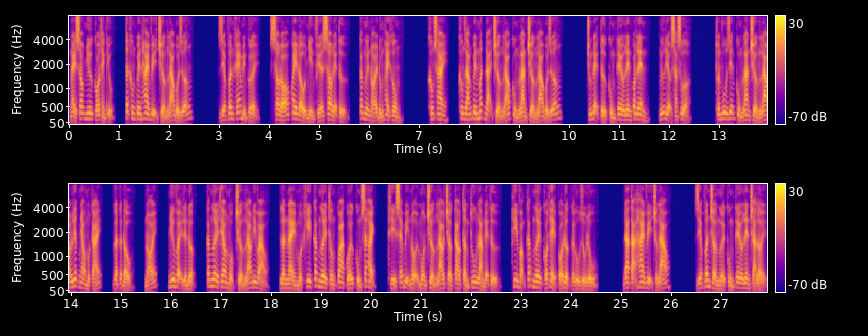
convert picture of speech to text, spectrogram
ngày sau như có thành tựu, tất không quên hai vị trưởng lão bồi dưỡng. Diệp vân khẽ mỉm cười, sau đó quay đầu nhìn phía sau đệ tử, các ngươi nói đúng hay không? Không sai, không dám quên mất đại trưởng lão cùng lan trưởng lão bồi dưỡng. Chúng đệ tử cùng kêu lên quát lên, ngữ điệu sáng sủa. Thuần vu diễn cùng lan trưởng lão liếc nhau một cái, gật gật đầu, nói, như vậy liền được các ngươi theo một trưởng lão đi vào, lần này một khi các ngươi thông qua cuối cùng sát hạch, thì sẽ bị nội môn trưởng lão chờ cao tầng thu làm đệ tử, hy vọng các ngươi có thể có được gậy dù lù. Đa tạ hai vị trưởng lão. Diệp vân chờ người cùng kêu lên trả lời,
